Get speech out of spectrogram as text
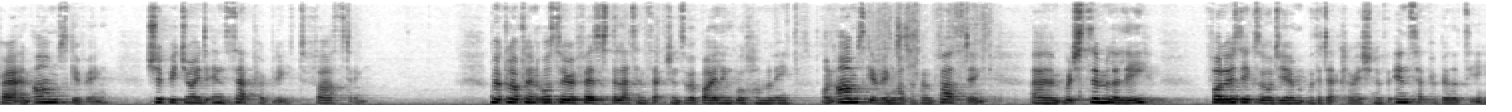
prayer and almsgiving, should be joined inseparably to fasting. McLaughlin also refers to the Latin sections of a bilingual homily on almsgiving rather than fasting, um, which similarly follows the exordium with a declaration of the inseparability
